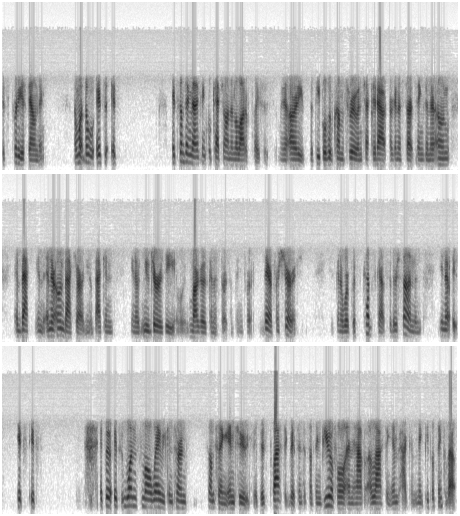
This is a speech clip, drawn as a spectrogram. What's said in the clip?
it's pretty astounding, and what the it's it's it's something that I think will catch on in a lot of places. I mean, already the people who've come through and checked it out are going to start things in their own in back in, in their own backyard. You know, back in you know New Jersey, Margo's going to start something for there for sure. She's going to work with Cub Scouts for their son, and you know, it, it's it's it's a, it's one small way we can turn something into this plastic bits into something beautiful and have a lasting impact and make people think about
